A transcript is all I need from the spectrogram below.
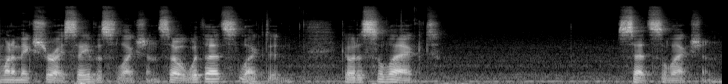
I want to make sure I save the selection. So with that selected, go to Select, Set Selection.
